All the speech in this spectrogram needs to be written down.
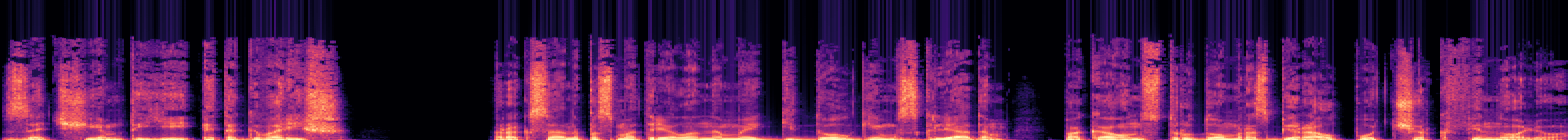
Зачем ты ей это говоришь?» Роксана посмотрела на Мэгги долгим взглядом, пока он с трудом разбирал подчерк фенолио.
